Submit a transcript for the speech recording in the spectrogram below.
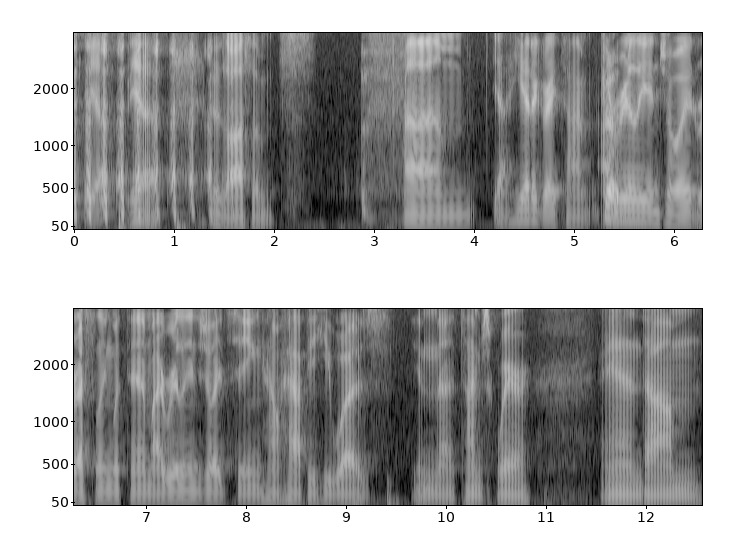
yeah, yeah. It was awesome. Um, yeah, he had a great time. I really enjoyed wrestling with him. I really enjoyed seeing how happy he was in uh, Times Square, and um,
